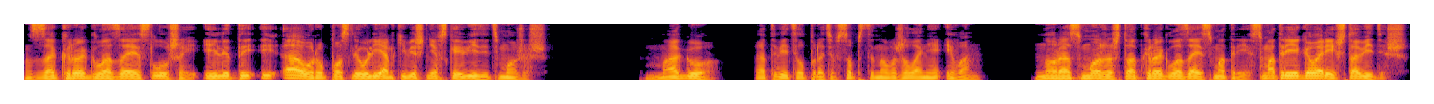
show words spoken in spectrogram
«Закрой глаза и слушай, или ты и ауру после Ульянки Вишневской видеть можешь». «Могу», — ответил против собственного желания Иван. «Но раз можешь, то открой глаза и смотри. Смотри и говори, что видишь».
